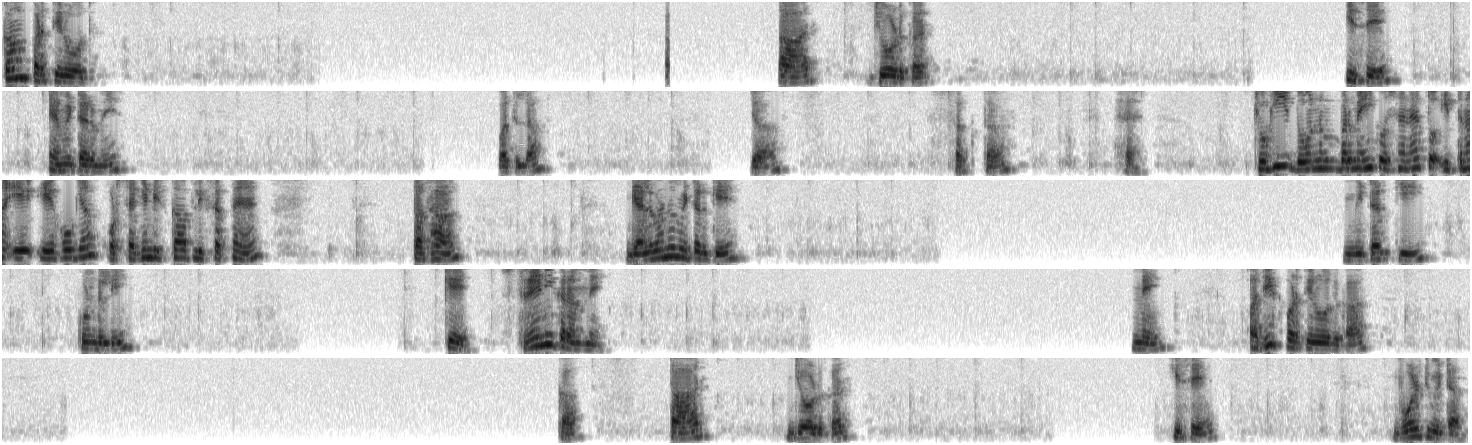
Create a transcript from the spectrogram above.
कम प्रतिरोध तार जोड़कर इसे एमीटर में बदला जा सकता है। चूँकि दो नंबर में ही क्वेश्चन है तो इतना ए, एक हो गया और सेकंड इसका आप लिख सकते हैं। तथा गैल्वेनोमीटर के मीटर की कुंडली के श्रेणी क्रम में में अधिक प्रतिरोध का का तार जोड़कर इसे वोल्ट मीटर।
